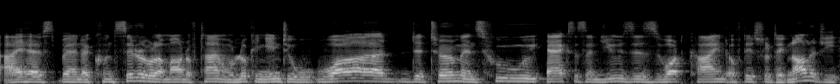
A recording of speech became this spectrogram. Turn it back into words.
I have spent a considerable amount of time looking into what determines who accesses and uses what kind of digital technology,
